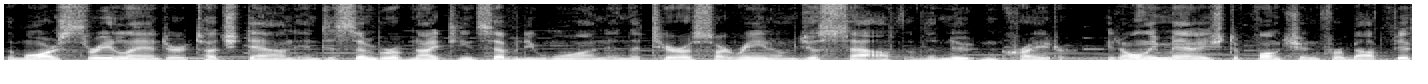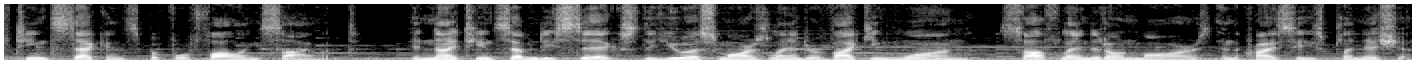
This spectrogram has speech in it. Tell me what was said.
The Mars 3 lander touched down in December of 1971 in the Terra Sirenum just south of the Newton crater. It only managed to function for about 15 seconds before falling silent. In 1976, the U.S. Mars lander Viking 1 soft landed on Mars in the Chryses Planitia.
